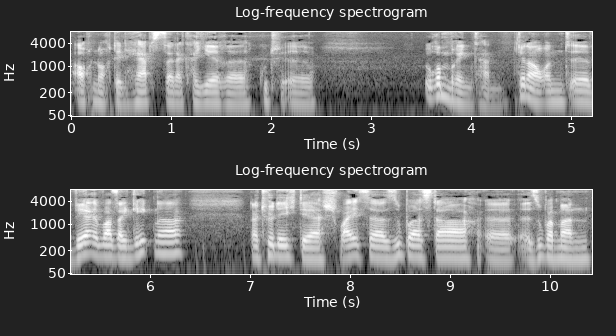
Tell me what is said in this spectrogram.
auch noch den Herbst seiner Karriere gut äh, rumbringen kann. Genau, und äh, wer war sein Gegner? Natürlich der Schweizer Superstar, äh, Supermann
